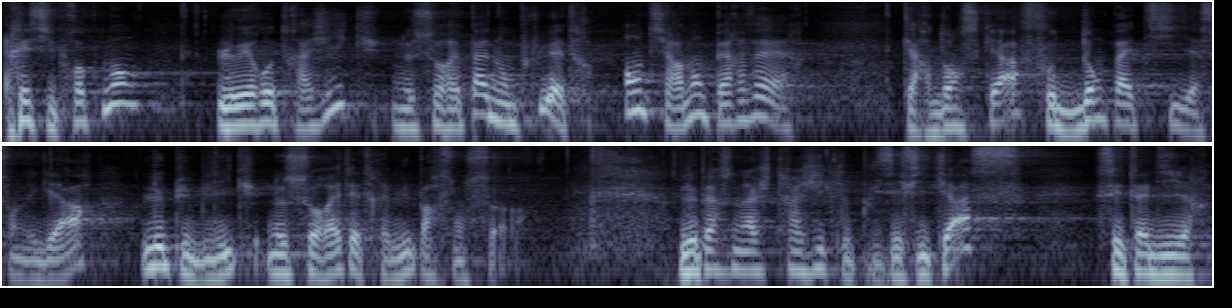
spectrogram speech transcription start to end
Réciproquement, le héros tragique ne saurait pas non plus être entièrement pervers, car dans ce cas, faute d'empathie à son égard, le public ne saurait être ému par son sort. Le personnage tragique le plus efficace, c'est-à-dire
